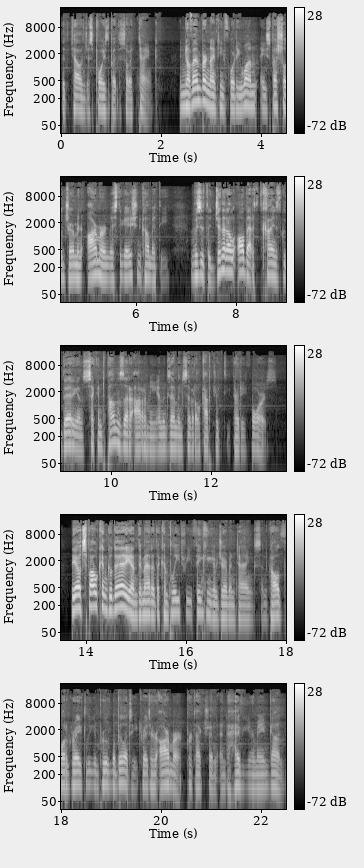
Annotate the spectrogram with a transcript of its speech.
the challenges posed by the Soviet tank. In November 1941, a special German armor investigation committee visited General Oberst Heinz Guderian's 2nd Panzer Army and examined several captured T-34s. The outspoken Guderian demanded a complete rethinking of German tanks and called for greatly improved mobility, greater armor protection, and a heavier main gun.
